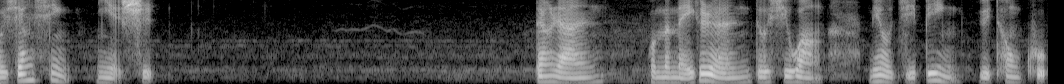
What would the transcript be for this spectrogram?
我相信你也是。当然，我们每一个人都希望没有疾病与痛苦，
